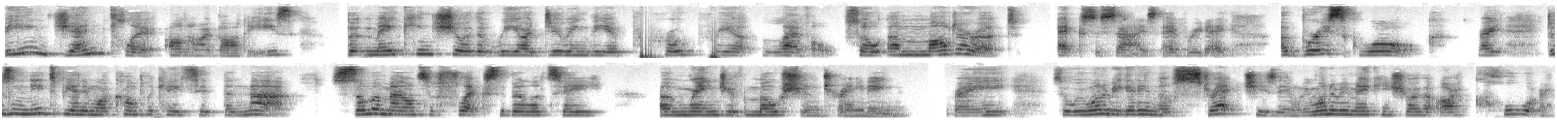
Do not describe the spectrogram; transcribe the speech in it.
being gentler on our bodies, but making sure that we are doing the appropriate level. So, a moderate exercise every day, a brisk walk, right? Doesn't need to be any more complicated than that. Some amount of flexibility and range of motion training, right? So we want to be getting those stretches in. We want to be making sure that our core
